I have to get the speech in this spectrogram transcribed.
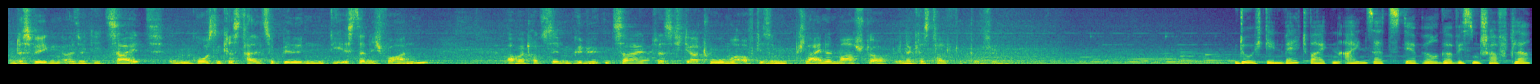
Und deswegen also die Zeit, um einen großen Kristall zu bilden, die ist da nicht vorhanden. Aber trotzdem genügend Zeit, dass sich die Atome auf diesem kleinen Maßstab in der Kristallstruktur finden. Durch den weltweiten Einsatz der Bürgerwissenschaftler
